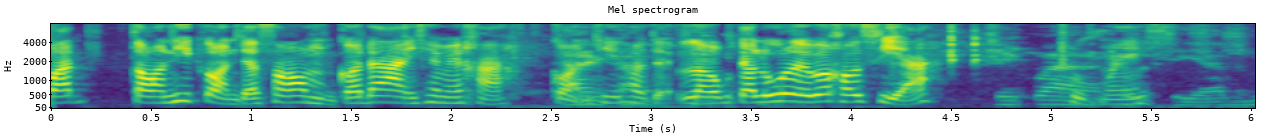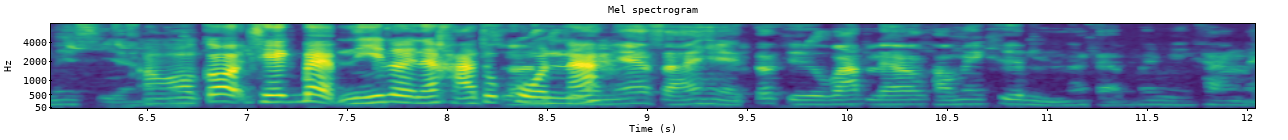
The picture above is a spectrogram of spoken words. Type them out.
วัดตอนที่ก่อนจะซ่อมก็ได้ใช่ไหมคะ ก่อนที่เขาจะเราจะรู้เลยว่าเขาเสีย เช็คว่าถูกไหมเขาเสียหรือไม่เสียอ๋อนะครับก็เช็คแบบนี้เลยนะคะ ทุกคนนะส่วตัวเนี้ยสาเหตุก็คือวัดแล้วเขาไม่ขึ้นนะครับ ไม่มีข้างไหน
